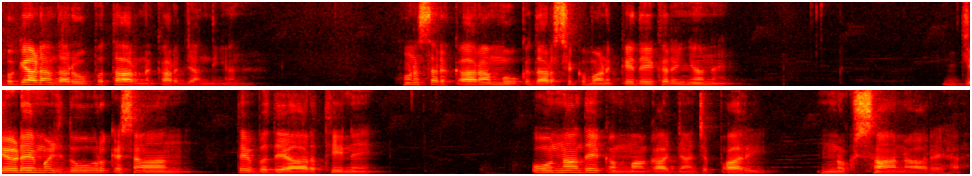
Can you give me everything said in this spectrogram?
ਬਗਿਆੜਾਂ ਦਾ ਰੂਪ ਧਾਰਨ ਕਰ ਜਾਂਦੀਆਂ ਨੇ। ਹੁਣ ਸਰਕਾਰਾਂ ਮੂਕ ਦਰਸ਼ਕ ਬਣ ਕੇ ਦੇਖ ਰਹੀਆਂ ਨੇ। ਜਿਹੜੇ ਮਜ਼ਦੂਰ ਕਿਸਾਨ ਤੇ ਵਿਦਿਆਰਥੀ ਨੇ, ਉਹਨਾਂ ਦੇ ਕੰਮਾਂ ਕਾਜਾਂ 'ਚ ਭਾਰੀ ਨੁਕਸਾਨ ਆ ਰਿਹਾ ਹੈ।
